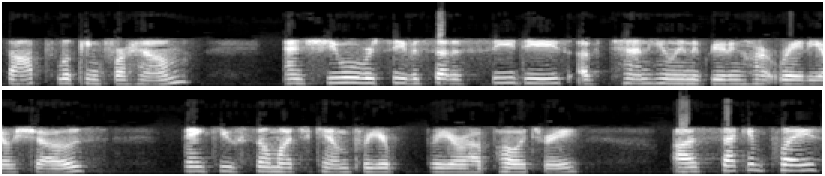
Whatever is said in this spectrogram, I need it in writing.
Stopped Looking for Him." and she will receive a set of CDs of 10 Healing the Grieving Heart radio shows. Thank you so much, Kim, for your for your uh, poetry. Uh, second place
